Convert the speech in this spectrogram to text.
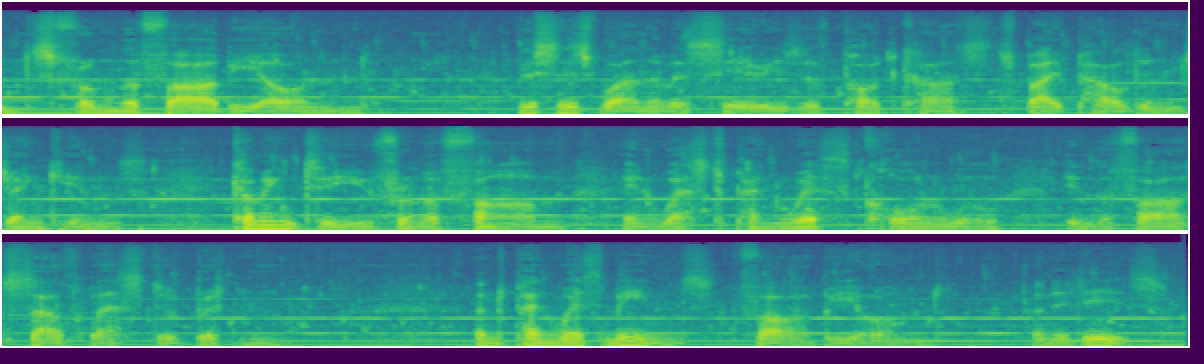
Pods from the Far Beyond. This is one of a series of podcasts by Palden Jenkins, coming to you from a farm in West Penwith, Cornwall, in the far southwest of Britain. And Penwith means far beyond, and it is.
